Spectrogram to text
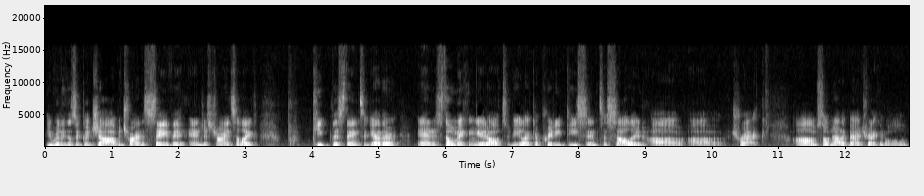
He really does a good job in trying to save it and just trying to like keep this thing together and still making it out to be like a pretty decent to solid uh, uh, track. Um, so not a bad track at all.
